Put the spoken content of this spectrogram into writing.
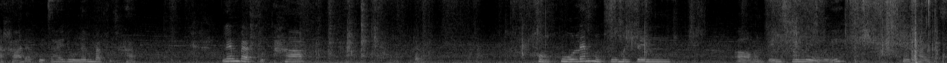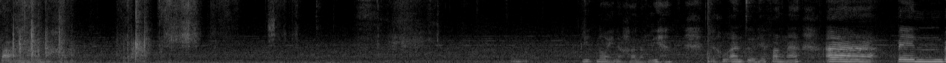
นะคะเดี๋ยวครูจะให้ดูเล่มแบบฝึกหัด เล่มแบบฝึกหัด ของครูเล่มของครูมันเป็นเออมันเป็นเฉลยครูถ่ายเอกสารมานะคะนิดหน่อยนะคะนักเรียนเดี๋ยวครูอ่านโจทย์ให้ฟังนะ อ่า เป็นแบ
